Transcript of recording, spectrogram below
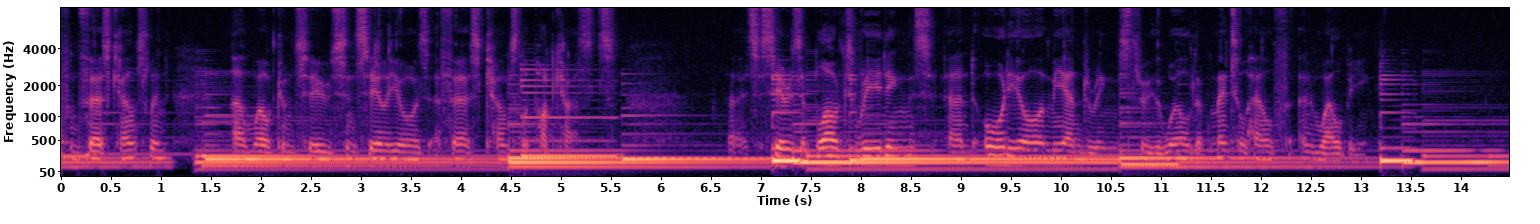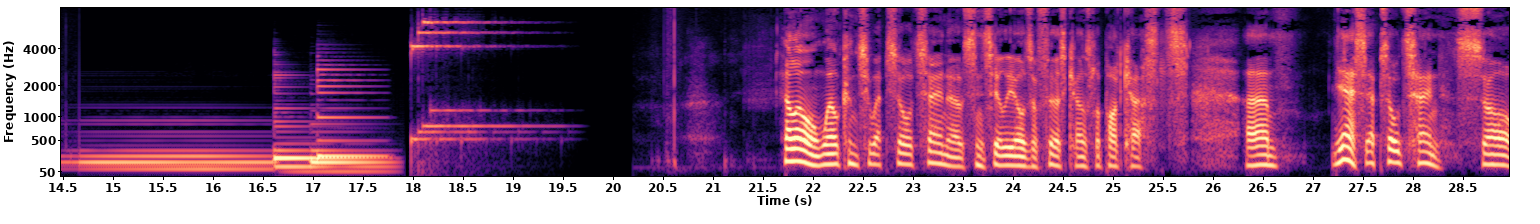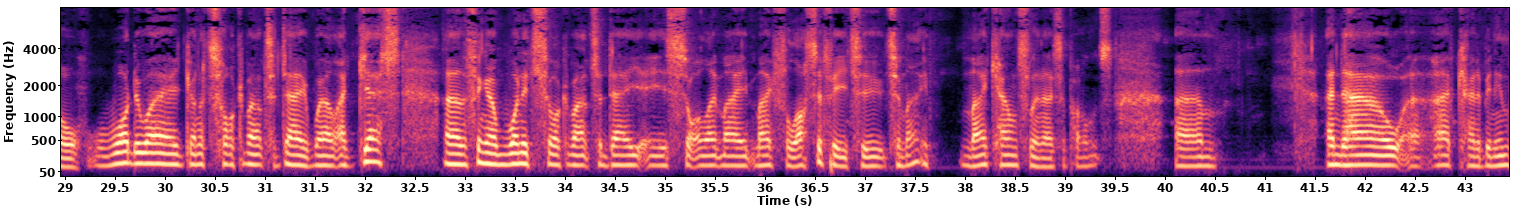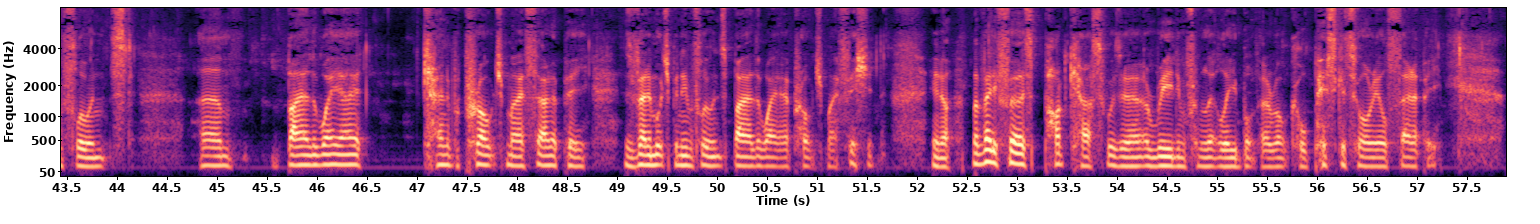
From Thirst Counselling, and welcome to Sincerely Yours, a Thirst Counsellor podcasts. Uh, it's a series of blogs, readings, and audio meanderings through the world of mental health and well-being. Hello and welcome to episode 10 of Sincerely Yours, a Thirst Counsellor podcasts. Um, Yes, episode 10. So, what do I going to talk about today? Well, I guess uh, the thing I wanted to talk about today is sort of like my, my philosophy to, to my, my counselling, I suppose. Um, and how uh, I've kind of been influenced um, by the way I kind of approach my therapy has very much been influenced by the way I approach my fishing. You know, my very first podcast was a, a reading from a little ebook that I wrote called Piscatorial Therapy.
